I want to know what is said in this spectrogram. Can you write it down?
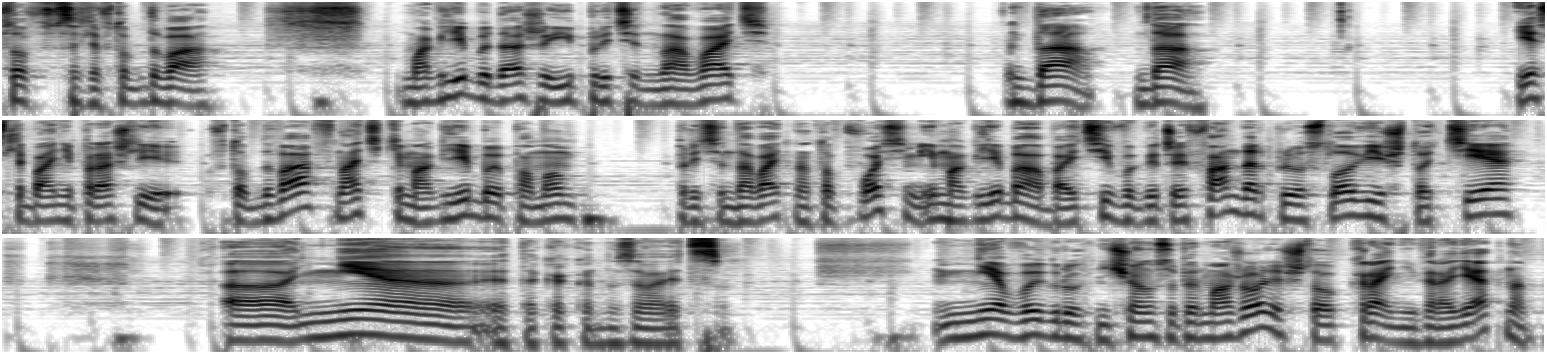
в, в в топ-2, могли бы даже и претендовать, да, да, если бы они прошли в топ-2, Фнатики могли бы, по-моему, претендовать на топ-8 и могли бы обойти VGJ Thunder при условии, что те э, не... Это как он называется? Не выиграют ничего на супермажоре, что крайне вероятно.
